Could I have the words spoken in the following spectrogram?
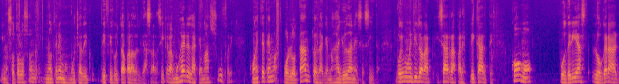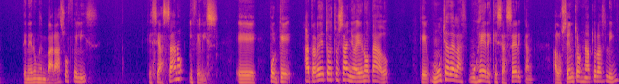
y nosotros los hombres no tenemos mucha dificultad para adelgazar. Así que la mujer es la que más sufre con este tema, por lo tanto es la que más ayuda necesita. Voy un momentito a la pizarra para explicarte cómo podrías lograr tener un embarazo feliz, que sea sano y feliz. Eh, porque a través de todos estos años he notado que muchas de las mujeres que se acercan a los centros Natural Slim,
